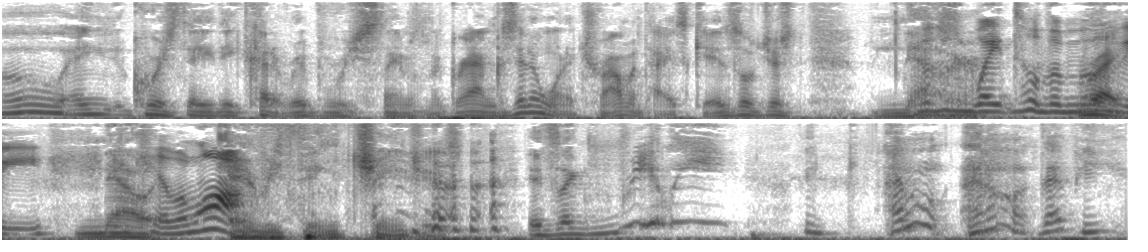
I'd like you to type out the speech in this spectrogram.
oh, and of course they, they cut it right before he slams on the ground because they don't want to traumatize kids. They'll just never. They'll just wait till the Right. movie now kill him off. Everything changes. it's like really, like, I don't, I don't. That be.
